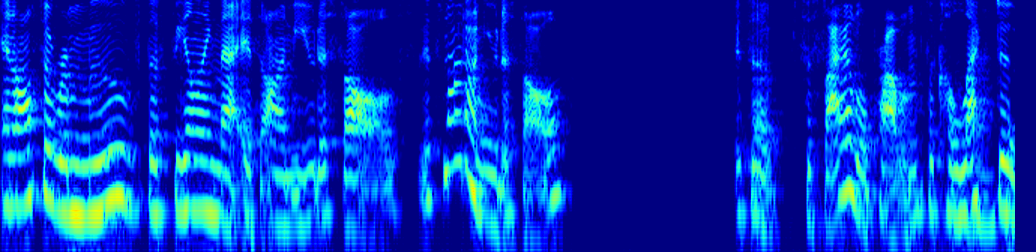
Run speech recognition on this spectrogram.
and also remove the feeling that it's on you to solve. It's not on you to solve. It's a societal problem, it's a mm-hmm. collective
